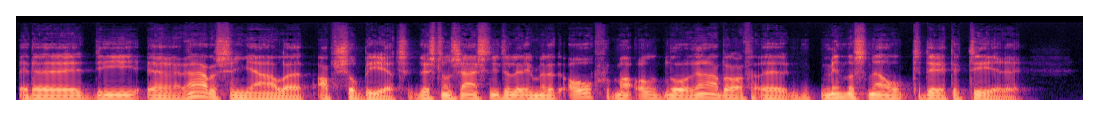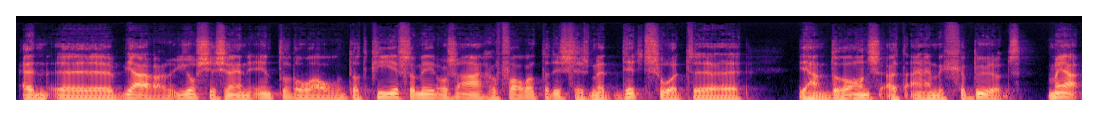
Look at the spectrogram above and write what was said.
Uh, die radarsignalen absorbeert. Dus dan zijn ze niet alleen met het oog, maar ook door radar minder snel te detecteren. En ja, Josje de intro al dat Kiev ermee was aangevallen. Dat is dus met dit soort ja, drones uiteindelijk gebeurt. Maar ja,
